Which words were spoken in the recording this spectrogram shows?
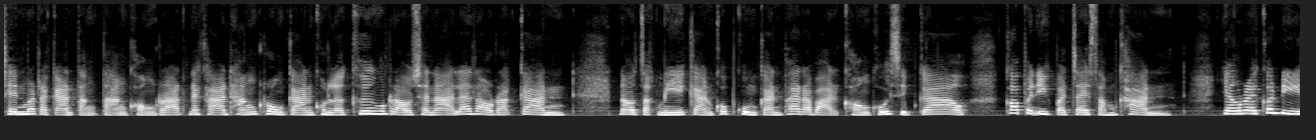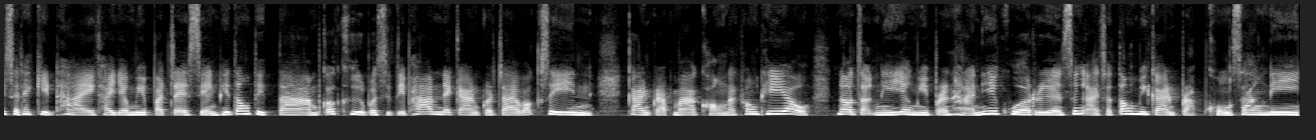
เช่นมาตรการต่างๆ ของรัฐนะคะ ทั้งโครงการคนละครึ่งเราชนะและเรารักกัน นอกจากนี้การควบคุมการแพร่ระบาดของโควิด -19 ก็เป็นอีกปัจจัยสำคัญ อย่างไรก็ดีเศรษฐกิจไทยค่ะยังมีปัจจัยเสี่ยงที่ต้องติดตาม ก็คือประสิทธิภาพในการกระจายวัคซีน การกลับมาของนักท่องเที่ยว นอกจากนี้ยังมีปัญหาหนี้ครัวเรือน ซึ่งอาจจะต้องมีการปรับโครงสร้างหนี้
